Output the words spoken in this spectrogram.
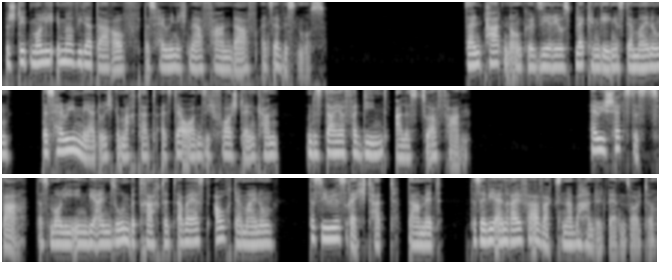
besteht Molly immer wieder darauf, dass Harry nicht mehr erfahren darf, als er wissen muss. Sein Patenonkel Sirius Black hingegen ist der Meinung, dass Harry mehr durchgemacht hat, als der Orden sich vorstellen kann und es daher verdient, alles zu erfahren. Harry schätzt es zwar, dass Molly ihn wie einen Sohn betrachtet, aber er ist auch der Meinung, dass Sirius recht hat damit, dass er wie ein reifer Erwachsener behandelt werden sollte.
